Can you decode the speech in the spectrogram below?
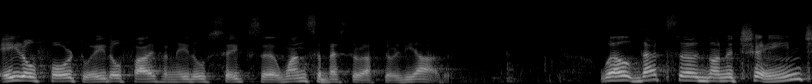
804 to 805 and 806 uh, one semester after the other. Well, that's uh, going to change.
